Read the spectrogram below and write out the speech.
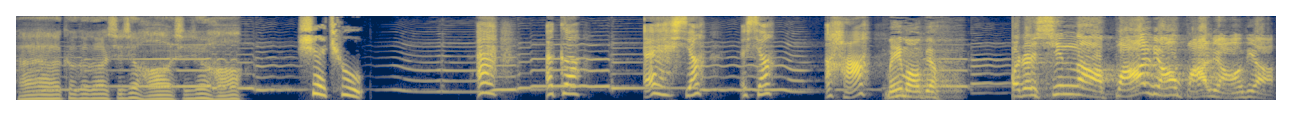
哎，哥哥哥，行行好，行行好。社畜、哎，啊哥，哎行行，啊好，没毛病。我这心呐、拔凉拔凉的。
